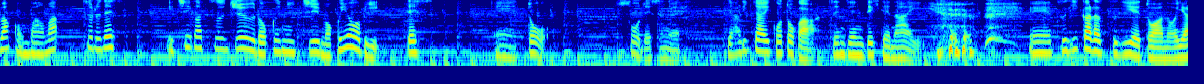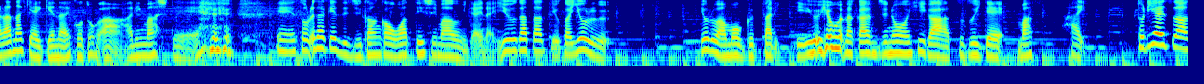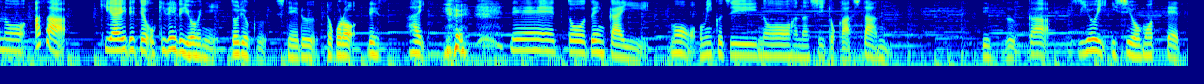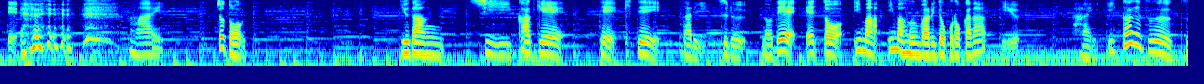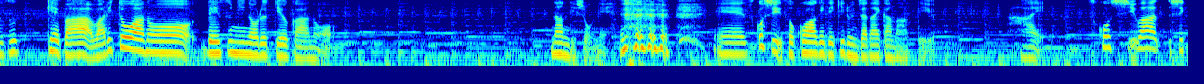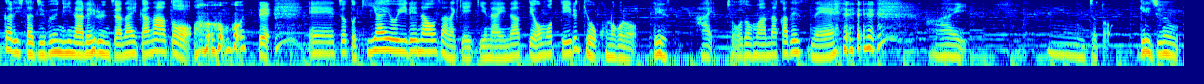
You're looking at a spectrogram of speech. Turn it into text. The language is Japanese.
ちは、こんばんは。つるです。1月16日木曜日です。えーと、そうですね。やりたいことが全然できてない。えー次から次へとあのやらなきゃいけないことがありまして、えーそれだけで時間が終わってしまうみたいな、夕方っていうか夜、夜はもうぐったりっていうような感じの日が続いてます。はい。とりあえずあの、朝気合い入れて起きれるように努力しているところです。はい。で、えっと、前回もおみくじの話とかしたんですが、強い意志を持ってって、はい。ちょっと、油断しかけてきてたりするので、えっと、今、今踏ん張りどころかなっていう。はい。1ヶ月続けば、割とあの、ベースに乗るっていうか、あの、なんでしょうね。えー少し底上げできるんじゃないかなっていう。はい。少しはしっかりした自分になれるんじゃないかなと思って、えーちょっと気合を入れ直さなきゃいけないなって思っている今日この頃です。はい。ちょうど真ん中ですね。はい。うーちょっと下旬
